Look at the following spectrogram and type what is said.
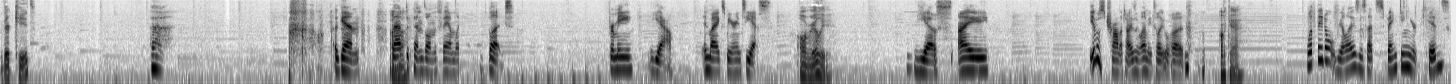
their kids? again that Uh-huh. depends on the family but for me yeah in my experience yes Oh really? yes i it was traumatizing let me tell you what Okay. what they don't realize is that spanking your kids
